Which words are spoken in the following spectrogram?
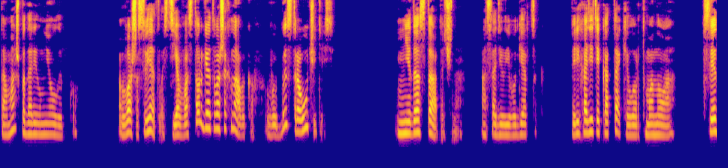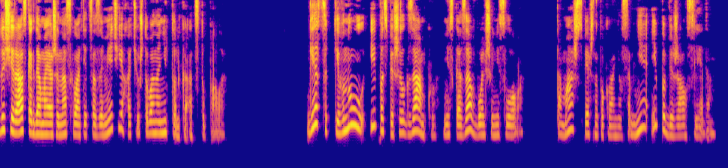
Тамаш подарил мне улыбку. «Ваша светлость, я в восторге от ваших навыков. Вы быстро учитесь». «Недостаточно», — осадил его герцог. «Переходите к атаке, лорд Мануа. В следующий раз, когда моя жена схватится за меч, я хочу, чтобы она не только отступала». Герцог кивнул и поспешил к замку, не сказав больше ни слова. Тамаш спешно поклонился мне и побежал следом.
